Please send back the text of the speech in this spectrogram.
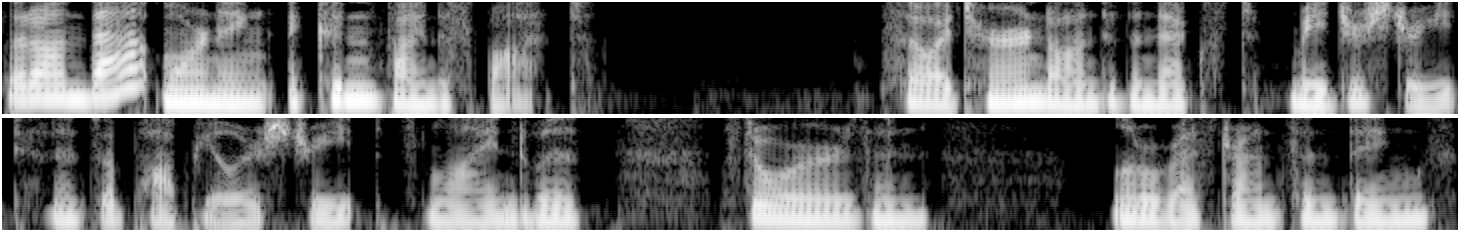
But on that morning, I couldn't find a spot. So I turned onto the next major street, and it's a popular street. It's lined with stores and little restaurants and things.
